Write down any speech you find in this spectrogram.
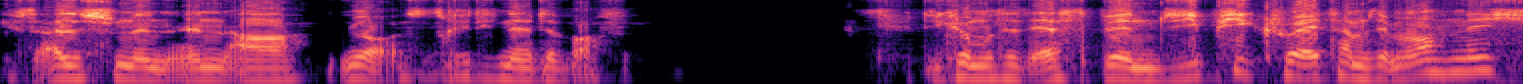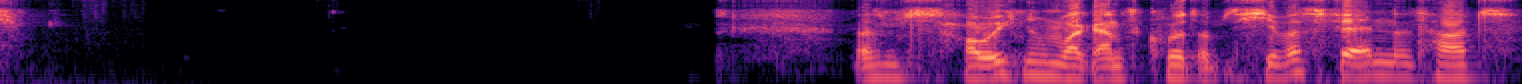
Gibt alles schon in NA. Ja, ist eine richtig nette Waffe. Die können wir uns jetzt erst bin. GP Crate haben sie immer noch nicht. Uns schaue ich noch mal ganz kurz, ob sich hier was verändert hat.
